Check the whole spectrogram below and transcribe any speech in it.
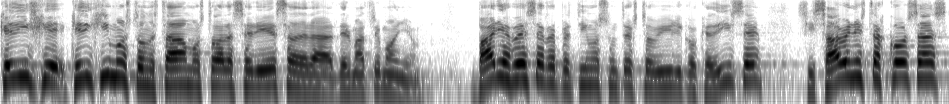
¿Qué, dijimos donde estábamos toda la serie esa del matrimonio? Varias veces repetimos un texto bíblico que dice, si saben estas cosas,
